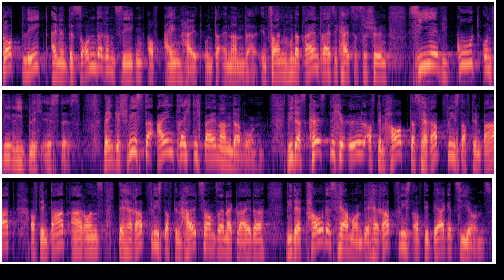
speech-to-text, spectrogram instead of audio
Gott legt einen besonderen Segen auf Einheit untereinander. Im Psalm 133 heißt es so schön, siehe, wie gut und wie lieblich ist es, wenn Geschwister einträchtig beieinander wohnen, wie das köstliche Öl auf dem Haupt, das herabfließt auf den Bart, auf den Bart Aarons, der herabfließt auf den Halssaum seiner Kleider, wie der Tau des Hermon, der herabfließt auf die Berge Zions.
